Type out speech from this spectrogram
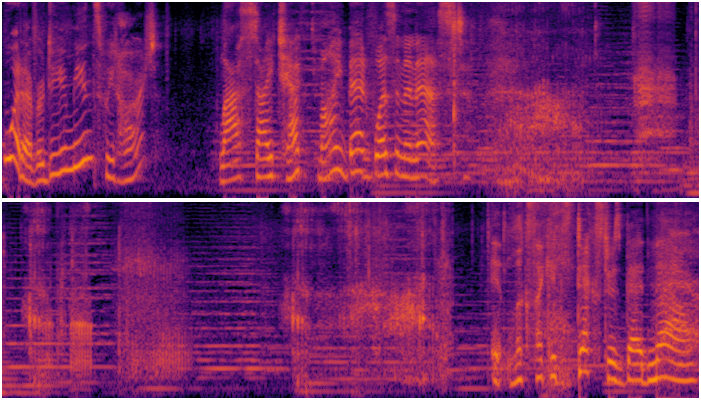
Whatever do you mean, sweetheart? Last I checked, my bed wasn't a nest. It looks like it's Dexter's bed now.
